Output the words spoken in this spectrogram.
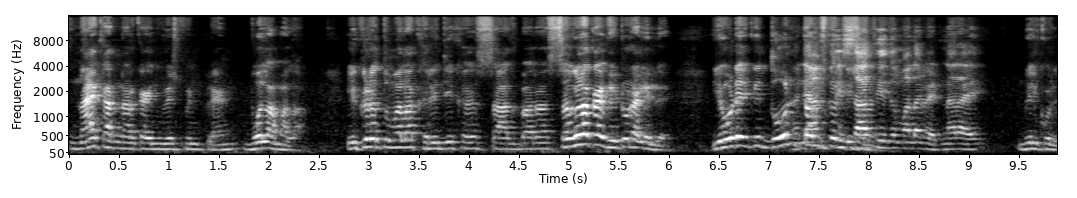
नाही करणार का इन्व्हेस्टमेंट प्लॅन बोला मला. इकडं तुम्हाला खरेदी खर्च सात बारा सगळं काय भेटू राहिलेलं आहे. एवढे की दोन आणि टर्म्स आमची कंडिशन साथही तुम्हाला भेटणार आहे. बिलकुल.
